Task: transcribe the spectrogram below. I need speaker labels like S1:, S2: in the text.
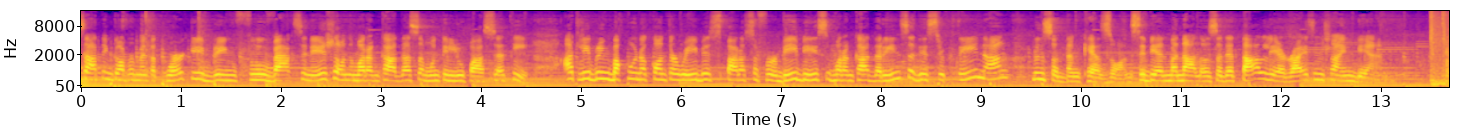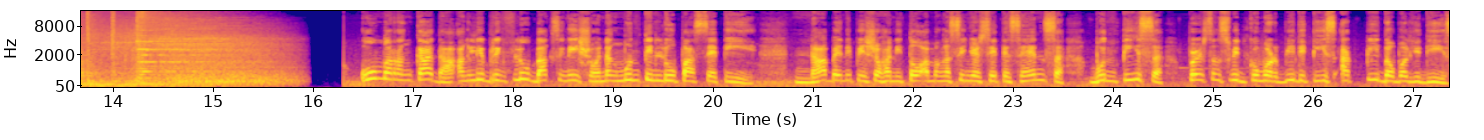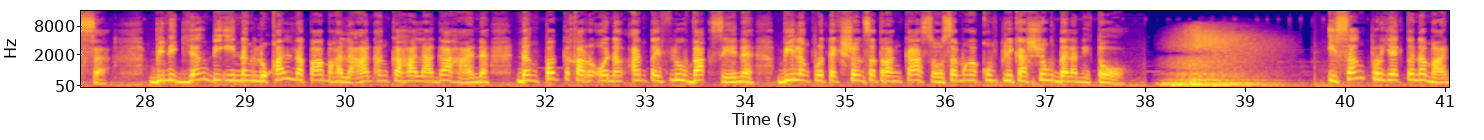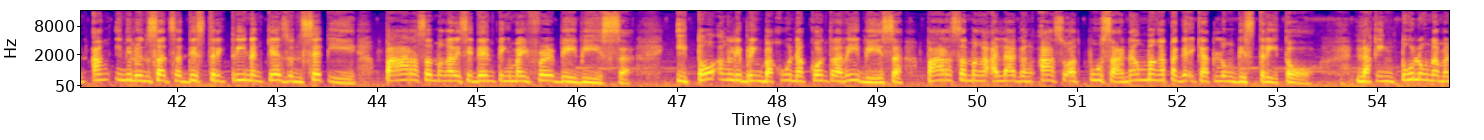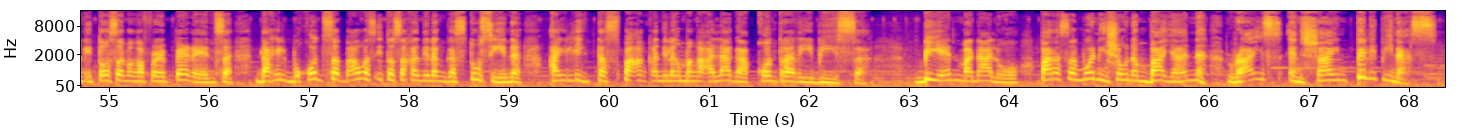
S1: Sa ating government at work, libreng flu vaccination umarangkada sa Muntinlupa City. At libreng bakuna contra rabies para sa fur babies umarangkada rin sa District 3 ng lungsod ng Quezon. Si Bian Manalo sa detalye. Rise and shine, Bian.
S2: Umarangkada ang libreng flu vaccination ng Muntinlupa City. Nabenepisyohan nito ang mga senior citizens, buntis, persons with comorbidities at PWDs. Binigyang diin ng lokal na pamahalaan ang kahalagahan ng pagkakaroon ng anti-flu vaccine bilang proteksyon sa trangkaso sa mga komplikasyong dala nito. Isang proyekto naman ang inilunsad sa District 3 ng Quezon City para sa mga residenteng may fur babies. Ito ang libreng bakuna kontra rabies para sa mga alagang aso at pusa ng mga taga-ikatlong distrito. Laking tulong naman ito sa mga fur parents dahil bukod sa bawas ito sa kanilang gastusin ay ligtas pa ang kanilang mga alaga kontra rabies. Bien Manalo para sa Morning Show ng Bayan, Rise and Shine Pilipinas.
